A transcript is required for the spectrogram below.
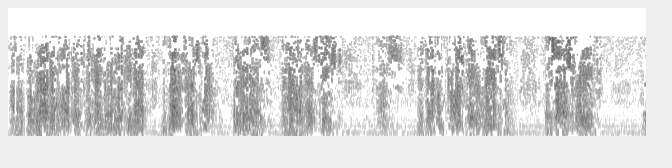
Uh, but we are going to look at, we're looking at the benefits, what what it is and how it has changed death on the cross paid a ransom that set us free. The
